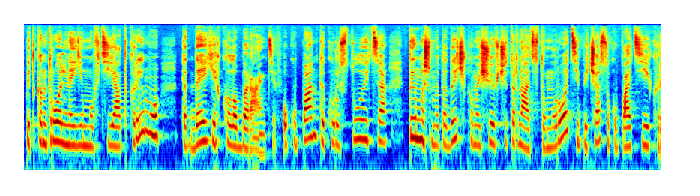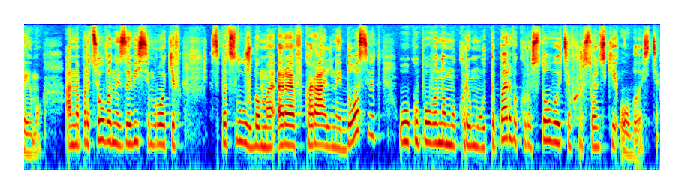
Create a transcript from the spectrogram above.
підконтрольний їм муфтіят Криму та деяких колаборантів. Окупанти користуються тими ж методичками, що й в 2014 році під час окупації Криму. А напрацьований за 8 років спецслужбами РФ каральний досвід у окупованому Криму тепер використовується в Херсонській області.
